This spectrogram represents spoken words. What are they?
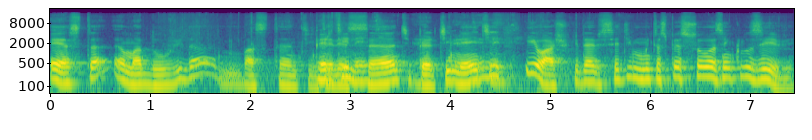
Esta é uma dúvida bastante pertinente. interessante, é, pertinente, pertinente, e eu acho que deve ser de muitas pessoas, inclusive.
